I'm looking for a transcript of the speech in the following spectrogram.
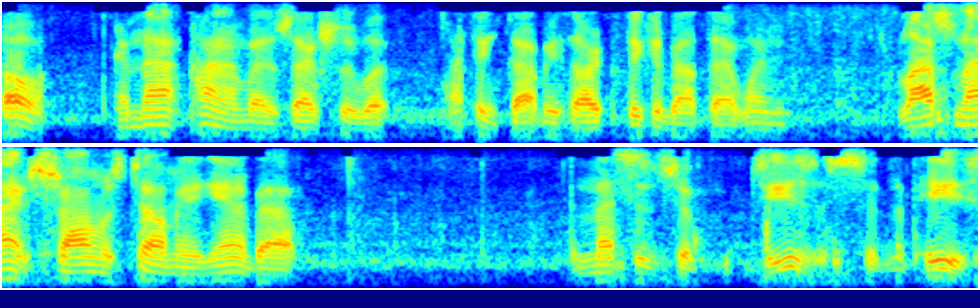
Oh, and that kind of is actually what I think got me th- thinking about that when last night Sean was telling me again about the message of Jesus and the peace.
